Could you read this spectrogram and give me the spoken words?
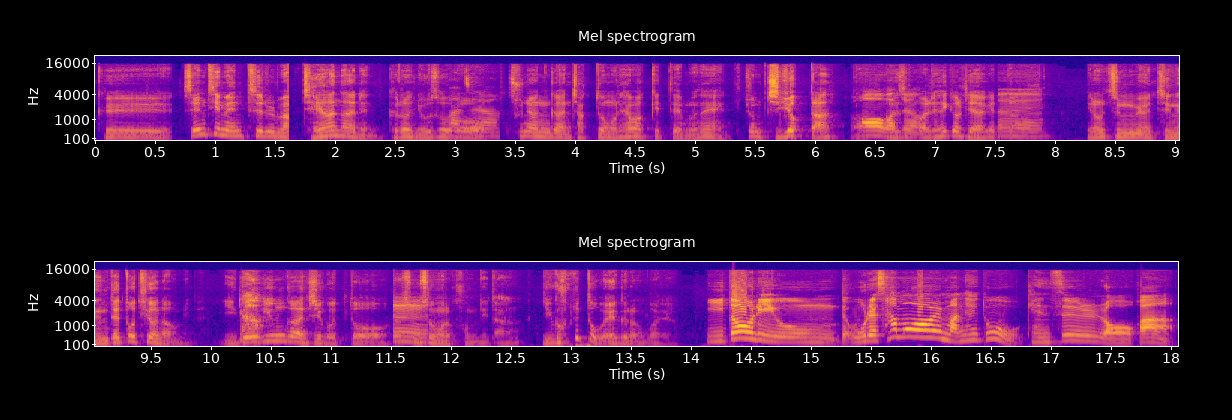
그 센티멘트를 막 제한하는 그런 요소로 맞아요. 수년간 작동을 해왔기 때문에 좀 지겹다. 어, 그래서 맞아요. 빨리 해결돼야겠다. 네. 이런 측면이 드는데 또 튀어나옵니다. 이더리움 가지고 또 음. 소송을 겁니다. 이거는 또 왜 그런 거예요? 이더리움 올해 3월만 해도 겐슬러가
